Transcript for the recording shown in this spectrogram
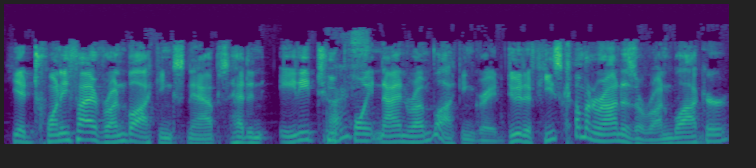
He had 25 run blocking snaps, had an 82.9 run blocking grade. Dude, if he's coming around as a run blocker,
